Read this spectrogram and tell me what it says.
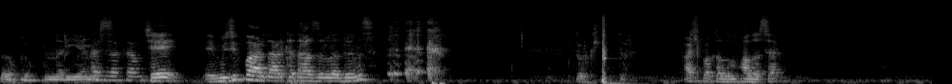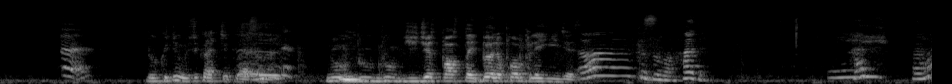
Yok yok bunları yiyemez. Hadi bakalım. Şey e, müzik vardı arkada hazırladığınız. dur küçük dur. Aç bakalım halası. Dur küçük müzik açacaklar sana. Dum dum dum yiyeceğiz pastayı böyle komple yiyeceğiz. Aa kızıma hadi. Hadi. Hı hı.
